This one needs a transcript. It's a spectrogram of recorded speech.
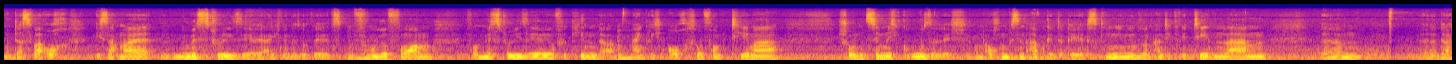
Und das war auch, ich sag mal, eine Mystery-Serie eigentlich, wenn du so willst. Eine frühe Form von Mystery-Serien für Kinder. Eigentlich auch so vom Thema schon ziemlich gruselig und auch ein bisschen abgedreht. Es ging irgendwie um so einen Antiquitätenladen. Ähm, äh, da,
